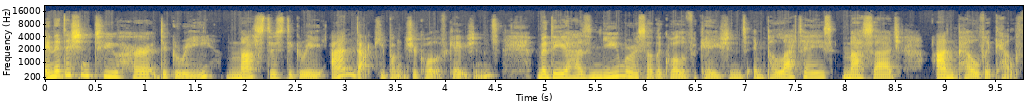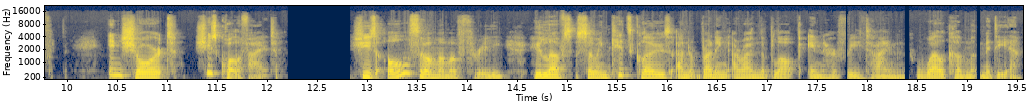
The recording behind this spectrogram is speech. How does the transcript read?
in addition to her degree, master's degree, and acupuncture qualifications, Madia has numerous other qualifications in Pilates, massage, and pelvic health. In short, she's qualified. She's also a mum of three who loves sewing kids' clothes and running around the block in her free time. Welcome, Madia.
